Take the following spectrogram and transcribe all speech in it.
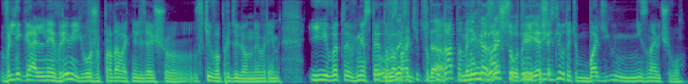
в легальное время, его же продавать нельзя еще в, в определенное время. И в это, вместо этого знаете, обратиться да, куда-то, мне кажется, чтобы вот не привезли я... вот эти бадью не знаю чего.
